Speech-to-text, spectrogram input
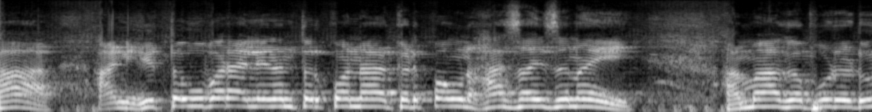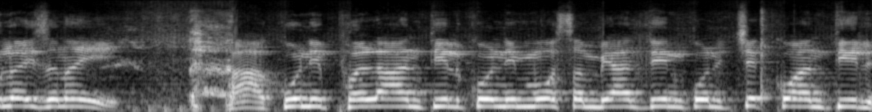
हा आणि इथं उभं राहिल्यानंतर कोणाकडे पाहून हसायचं नाही. आणि मागं पुढं डुलायचं नाही. हा कोणी फळं आणतील कोणी मोसंबी आणतील कोणी चिक्कू आणतील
